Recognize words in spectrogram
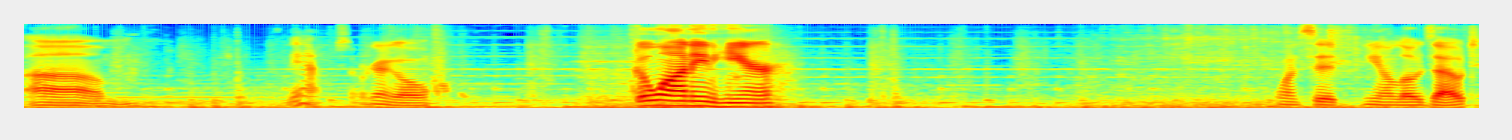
Um, yeah, so we're gonna go go on in here once it you know loads out.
